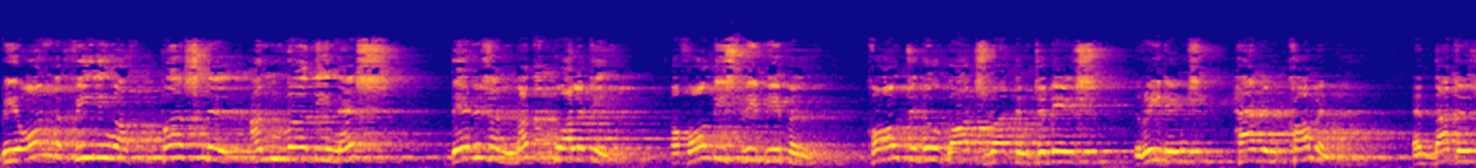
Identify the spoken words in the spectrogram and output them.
Beyond the feeling of personal unworthiness, there is another quality of all these three people called to do God's work in today's readings have in common, and that is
